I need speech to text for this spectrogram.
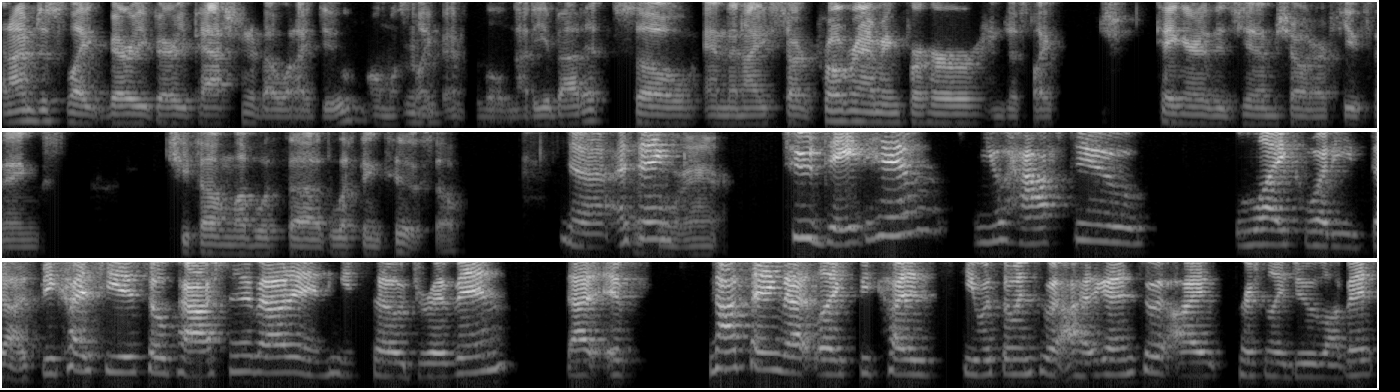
And I'm just like very, very passionate about what I do, almost mm-hmm. like I'm a little nutty about it. So, and then I started programming for her and just like taking her to the gym, showing her a few things. She fell in love with uh, lifting too. So yeah, I think to date him, you have to like what he does because he is so passionate about it and he's so driven that if not saying that like because he was so into it, I had to get into it. I personally do love it,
